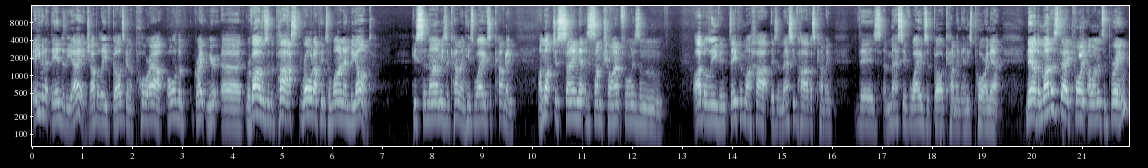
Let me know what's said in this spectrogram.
even at the end of the age, I believe God's going to pour out all the great uh, revivals of the past rolled up into one and beyond. His tsunamis are coming, his waves are coming. I'm not just saying that as some triumphalism. I believe in deep in my heart there's a massive harvest coming. There's a massive waves of God coming and he's pouring out. Now the Mother's Day point I wanted to bring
